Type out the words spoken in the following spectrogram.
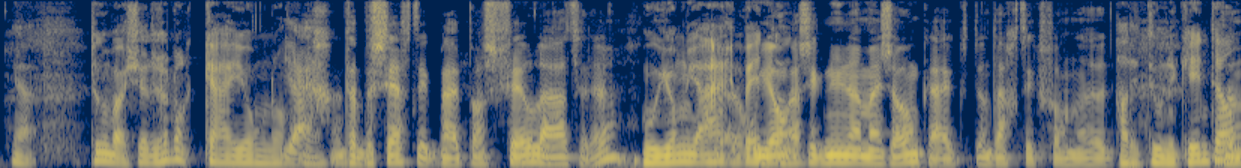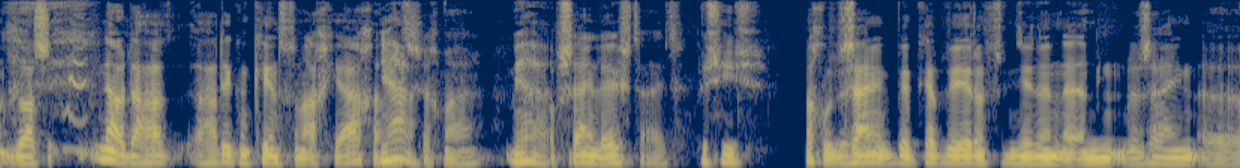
Ja. Toen was je dus ook nog keijong nog. ja dat besefte ik mij pas veel later. Hè? Hoe jong je Ja, eigenlijk hoe bent. jong, als ik nu naar mijn zoon kijk, dan dacht ik van. eh, Had ik toen een kind al? dan was, nou, daar had, had ik een kind van acht jaar gehad, Ja. zeg maar. ja, Op zijn leeftijd. precies. Maar goed, we zijn, ik heb weer een vriendin en we zijn eh,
